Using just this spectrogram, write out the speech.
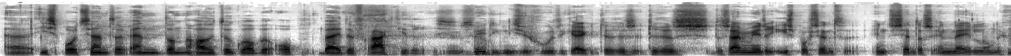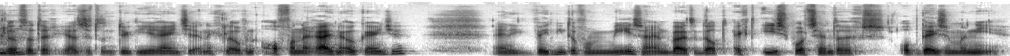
eh e-sport center en dan houdt het ook wel bij op bij de vraag die er is. Dat Zo. weet ik niet zo goed. Kijk, er, is, er, is, er zijn meerdere e-sport centers in Nederland. Ik geloof Mhm. dat er, ja, zit er natuurlijk hier eentje. En ik geloof in Alphen aan de Rijn ook eentje. En ik weet niet of er meer zijn buiten dat echt e-sport centers op deze manier.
